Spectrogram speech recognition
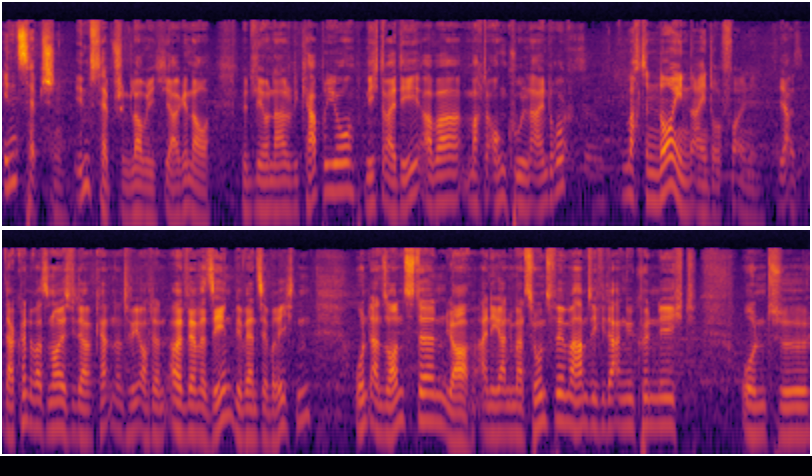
Inception. Inception, glaube ich, ja, genau. Mit Leonardo DiCaprio. Nicht 3D, aber macht auch einen coolen Eindruck. Macht einen neuen Eindruck vor allen Dingen. Ja, da könnte was Neues wieder, kann natürlich auch dann, aber werden wir sehen, wir werden es ja berichten. Und ansonsten, ja, einige Animationsfilme haben sich wieder angekündigt. Und äh,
